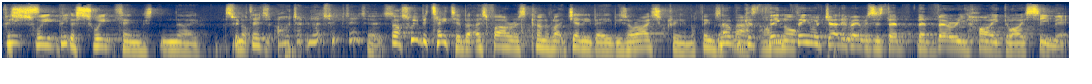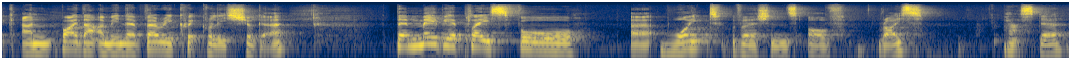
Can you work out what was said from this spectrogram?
the sweet, the sweet things, no. sweet not- potatoes. Oh, I don't like sweet potatoes. No, sweet potato, but as far as kind of like jelly babies or ice cream or things No, like that, No, because the thing, not- thing with jelly babies is they're, they're very high glycemic, and by that I mean they're very quick release sugar. There may be a place for uh, white versions of rice, pasta,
